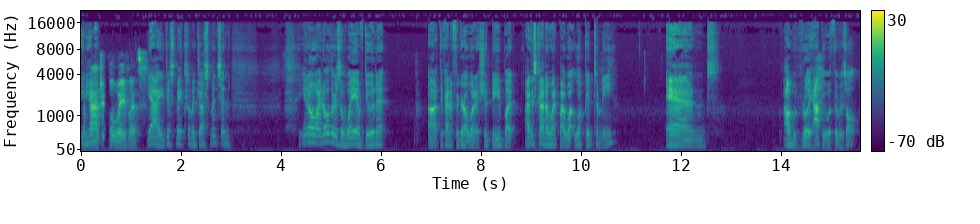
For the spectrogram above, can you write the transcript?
and have, Magical wavelets. yeah, you just make some adjustments, and you know, I know there's a way of doing it uh, to kind of figure out what it should be, but I just kind of went by what looked good to me, and I was really happy with the result.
